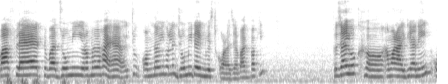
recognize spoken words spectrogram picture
বা ফ্ল্যাট বা জমি ওরমভাবে হয়? হ্যাঁ একটু কম দামি হলে জমিটা ইনভেস্ট করা যায় বাদ বাকি তো যাই হোক আমার আইডিয়া নেই। ও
